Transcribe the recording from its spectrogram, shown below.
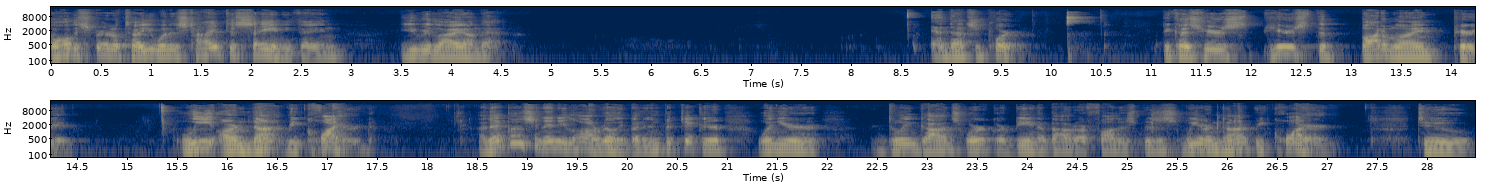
the Holy Spirit will tell you when it's time to say anything, you rely on that. And that's important. Because here's here's the bottom line period. We are not required and that goes in any law, really, but in particular, when you're doing God's work or being about our Father's business, we are not required to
